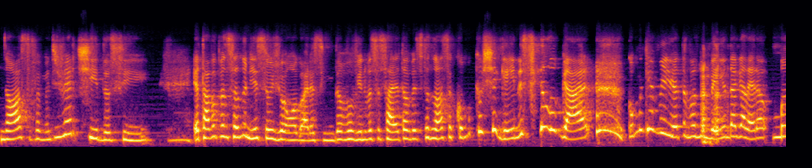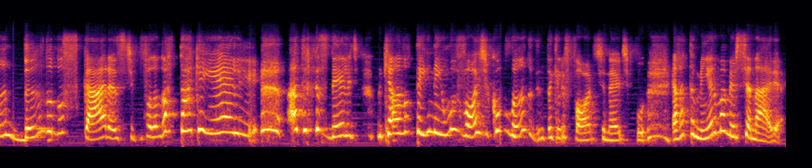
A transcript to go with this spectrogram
Nossa, foi muito divertido, assim. Eu tava pensando nisso, João, agora, assim, tava ouvindo você sair, pensando, nossa, como que eu cheguei nesse lugar? Como que a menina tava no meio da galera mandando nos caras, tipo, falando, ataquem ele, atrás dele, porque ela não tem nenhuma voz de comando dentro daquele forte, né? Tipo, ela também era uma mercenária.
